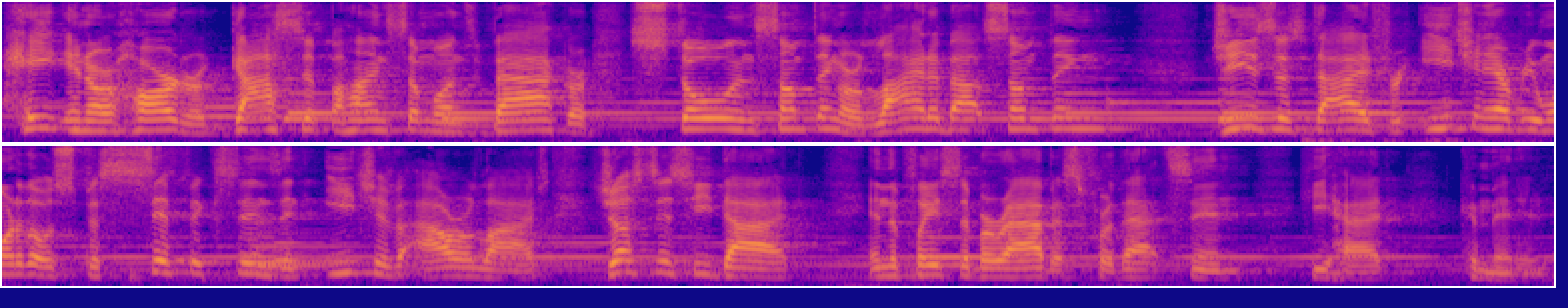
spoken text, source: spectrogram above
hate in our heart or gossip behind someone's back or stolen something or lied about something, Jesus died for each and every one of those specific sins in each of our lives, just as he died in the place of Barabbas for that sin he had committed.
